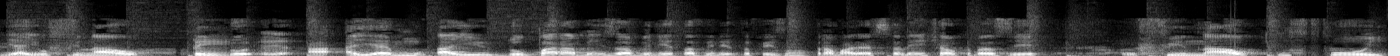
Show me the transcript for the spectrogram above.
e aí o final tem. É, aí, é, aí dou parabéns à Veneta, a Veneta fez um trabalho excelente ao trazer o final que foi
